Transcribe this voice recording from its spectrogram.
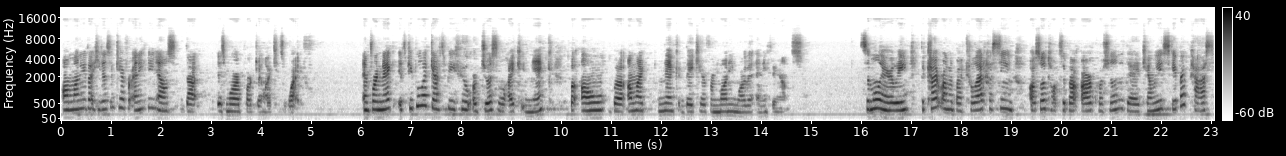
on money that he doesn't care for anything else that is more important, like his wife. And for Nick, it's people like Gatsby who are just like Nick, but, own, but unlike Nick, they care for money more than anything else. Similarly, The Kite Runner by Khaled Hosseini also talks about our question of the day can we escape our past?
